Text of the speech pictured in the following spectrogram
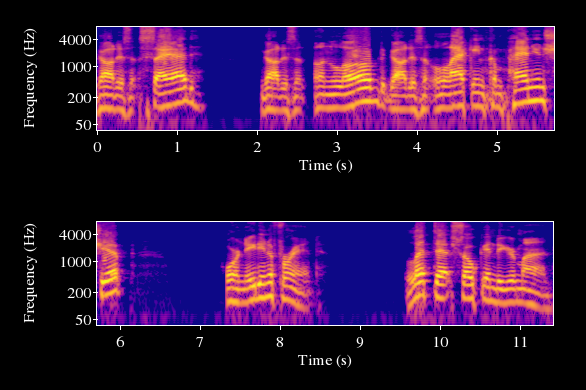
God isn't sad. God isn't unloved. God isn't lacking companionship or needing a friend. Let that soak into your mind.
